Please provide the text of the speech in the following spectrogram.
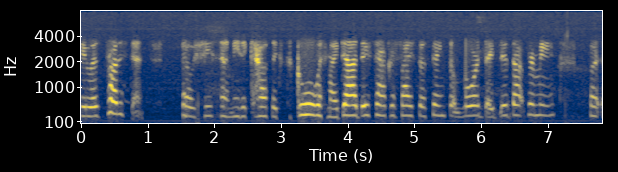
she was Protestant. So she sent me to Catholic school with my dad. They sacrificed, so thank the Lord they did that for me. But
